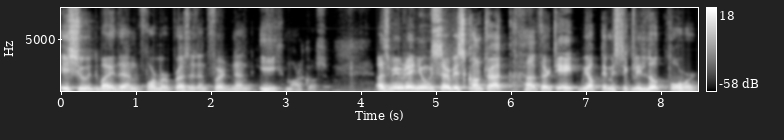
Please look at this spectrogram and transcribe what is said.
issued by then former President Ferdinand E. Marcos. As we renew Service Contract uh, 38, we optimistically look forward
